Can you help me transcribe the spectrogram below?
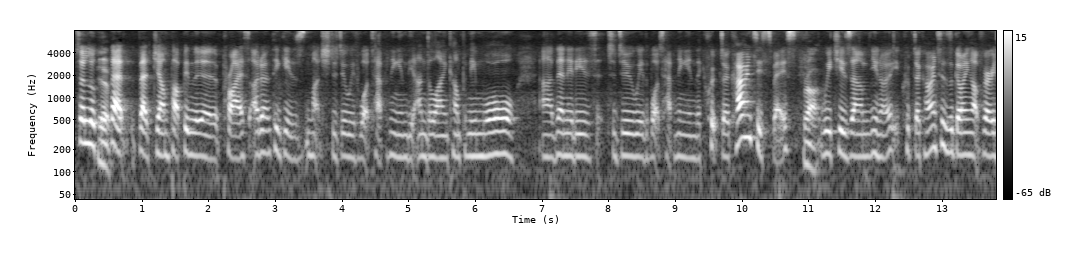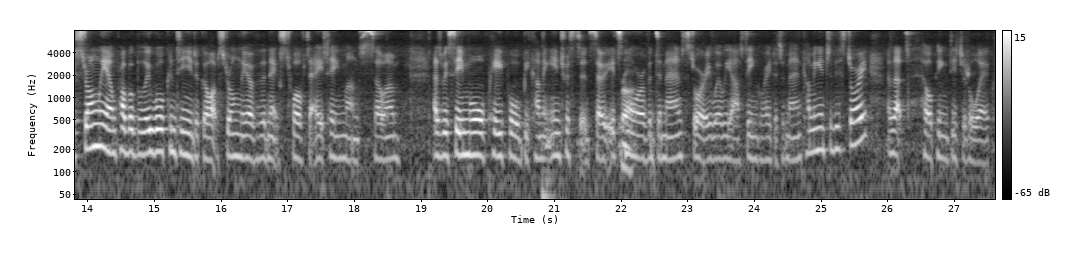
So look, Yep. that that jump up in the price, I don't think is much to do with what's happening in the underlying company more. Uh, than it is to do with what's happening in the cryptocurrency space, Right. which is, um, you know, cryptocurrencies are going up very strongly and probably will continue to go up strongly over the next 12 to 18 months. So, um, as we see more people becoming interested, so it's Right. more of a demand story where we are seeing greater demand coming into this story, and that's helping Digital X.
